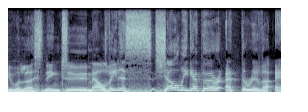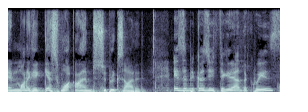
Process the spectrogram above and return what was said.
You were listening to Malvinus. Shall we get there at the river? And Monica, guess what? I am super excited. Is it because you figured out the quiz?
